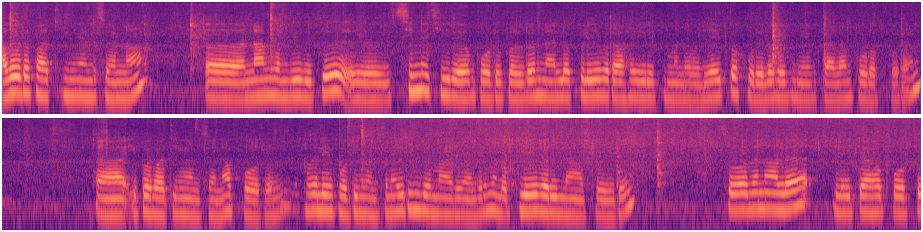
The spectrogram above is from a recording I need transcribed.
அதோட பார்த்தீங்கன்னு சொன்னால் நான் வந்து இதுக்கு சின்ன சீரகம் போட்டுக்கொள்கிறேன் நல்ல ஃப்ளேவராக வழியாக இப்போ கூடையில் கொஞ்சம் நேரத்தாலாம் போட போகிறேன் இப்போ பார்த்தீங்கன்னு சொன்னால் போடுறேன். முதலே போட்டிங்கன்னு சொன்னால் எரிஞ்ச மாதிரி வந்துடும் அந்த ஃப்ளேவர் இல்லாமல் போயிடும் ஸோ அதனால் லைட்டாக போட்டு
